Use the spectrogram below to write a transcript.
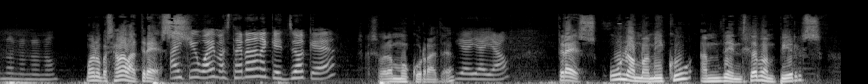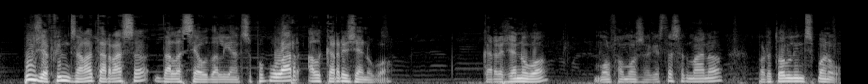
no, no, no, no. Bueno, passem a la 3. Ai, que guai, m'està agradant aquest joc, eh? És que s'haurà molt currat, eh? Ja, ja, ja. 3. Un home mico amb dents de vampirs puja fins a la terrassa de la seu d'Aliança Popular al carrer Gènova. Carrer Gènova, molt famosa aquesta setmana, per tot bueno,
